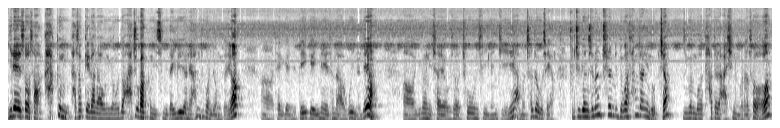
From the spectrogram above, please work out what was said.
1에서 4, 가끔 5개가 나오는 경우도 아주 가끔 있습니다. 1년에 한두 번 정도요. 어, 대개 이제 4개 이내에서 나오고 있는데요. 어, 이번 2차에 여기서 좋은 수 있는지 한번 찾아보세요. 부주 변수는 출현 빈도가 상당히 높죠. 이건 뭐 다들 아시는 거라서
